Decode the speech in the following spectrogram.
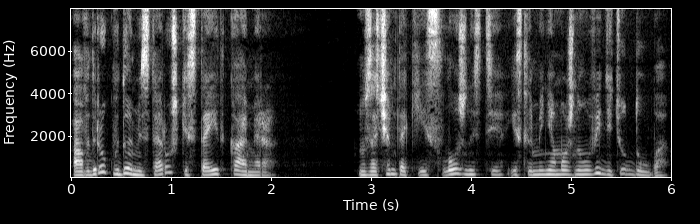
а вдруг в доме старушки стоит камера? Ну зачем такие сложности, если меня можно увидеть у дуба?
